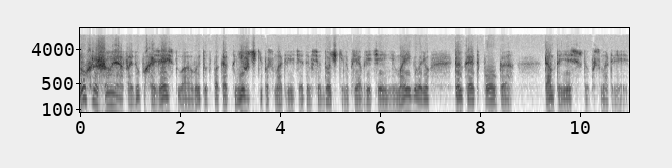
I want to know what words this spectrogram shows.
Ну, хорошо, я пойду по хозяйству, а вы тут пока книжечки посмотрите. Это все дочки на приобретение. Мои, говорю, только эта полка. Там-то есть что посмотреть.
